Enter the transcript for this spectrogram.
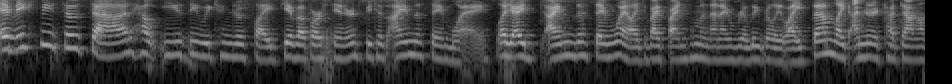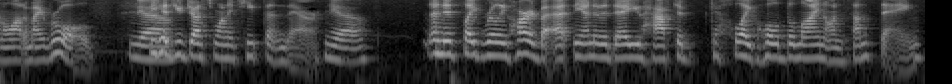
it makes me so sad how easy we can just like give up our standards because I'm the same way. Like I I'm the same way. Like if I find someone that I really really like them, like I'm going to cut down on a lot of my rules Yeah. because you just want to keep them there. Yeah. And it's like really hard, but at the end of the day you have to, to like hold the line on something.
